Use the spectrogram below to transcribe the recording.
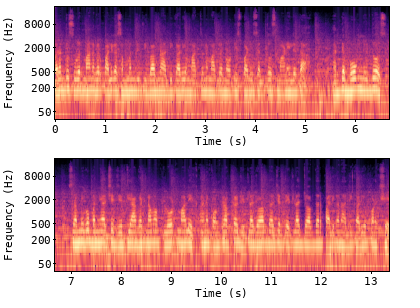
પરંતુ સુરત મહાનગરપાલિકા સંબંધિત વિભાગના અધિકારીઓ માત્ર ને માત્ર નોટિસ પાડી સંતોષ માણી લેતા અંતે ભોગ નિર્દોષ શ્રમિકો બન્યા છે. જેથી આ ઘટનામાં પ્લોટ માલિક અને કોન્ટ્રાક્ટર જેટલા જવાબદાર છે, તેટલા જ જવાબદાર પાલિકાના અધિકારીઓ પણ છે.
